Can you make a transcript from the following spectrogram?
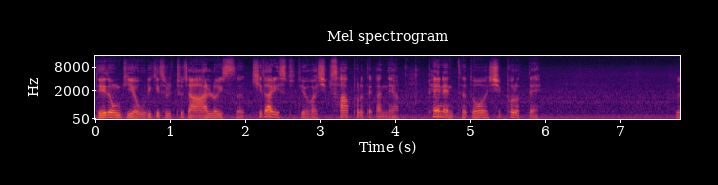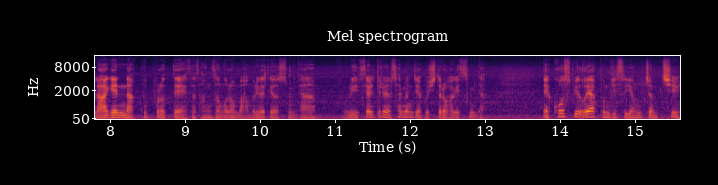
대동기어 우리기술투자 알로이스 키다리 스튜디오가 14%대 같네요. 페넨트도 10%대 라겐락 9%대에서 상승으로 마무리가 되었습니다. 우리 셀트리온 삼형제 보시도록 하겠습니다. 네, 코스피 의약품 지수 0.7,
